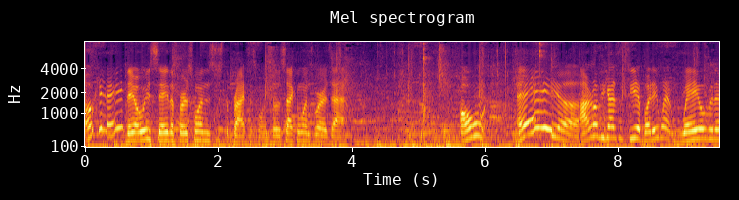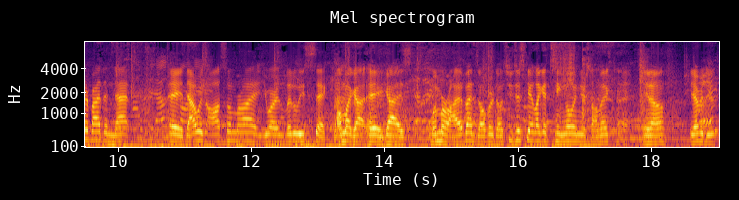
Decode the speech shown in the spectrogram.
Woo! Okay. They always say the first one is just the practice one, so the second one's where it's at. Oh, hey! I don't know if you guys can see it, but it went way over there by the net. Hey, that was awesome, Mariah. You are literally sick. Oh my god. Hey, guys, when Mariah bends over, don't you just get like a tingle in your stomach? You know? You ever do?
